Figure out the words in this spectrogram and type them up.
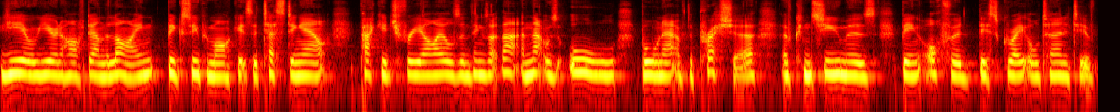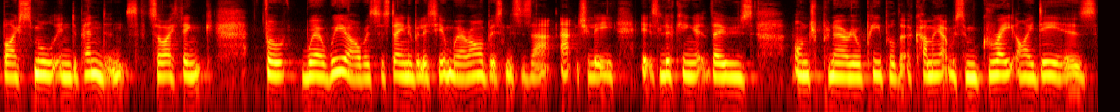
year or year and a half down the line, big supermarkets are testing out package free aisles and things like that. And that was all born out of the pressure of consumers being offered this great alternative by small independents. So I think for where we are with sustainability and where our business is at, actually, it's looking at those entrepreneurial people that are coming up with some great ideas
